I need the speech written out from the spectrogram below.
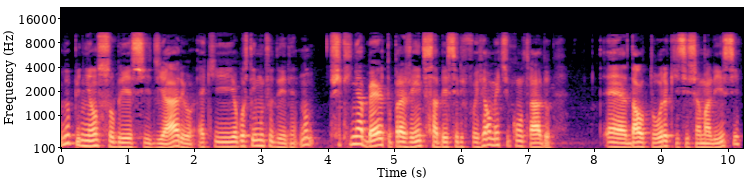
A minha opinião sobre esse diário é que eu gostei muito dele. Não, fica em aberto para a gente saber se ele foi realmente encontrado é, da autora, que se chama Alice,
